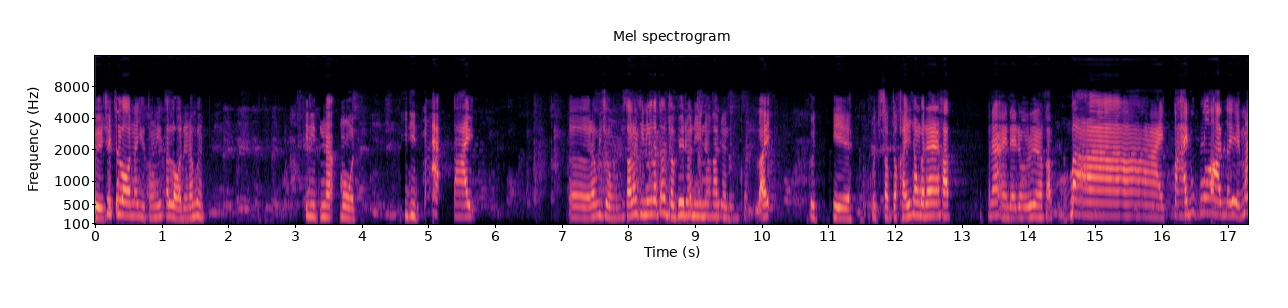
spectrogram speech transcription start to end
อฉันจะรอนายอยู่ตรงนี้ตลอดเลยนะเพื่อน ดิตนะโหมดอีดิตมากตาย เออท่านผู้ชมสำหรับคลิปนี้ก็ต้องจบเพียงเท่านี้นะครับอย่าลืมกดไลค์กดแชร์กด subscribe ที่ช่องไปได้นะครับไม่ได้ไอเดียโดยด้วยนะครับบาย ตายทุกรอบเลยเห็นไหม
